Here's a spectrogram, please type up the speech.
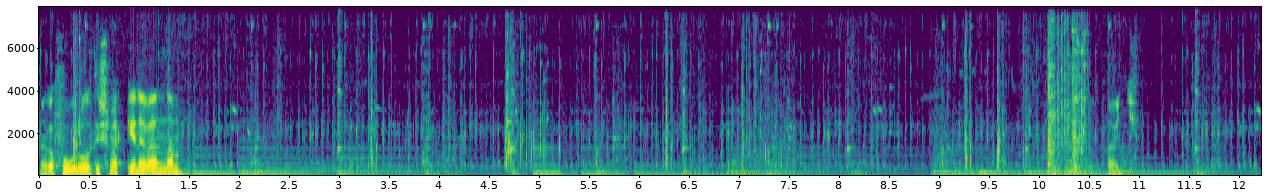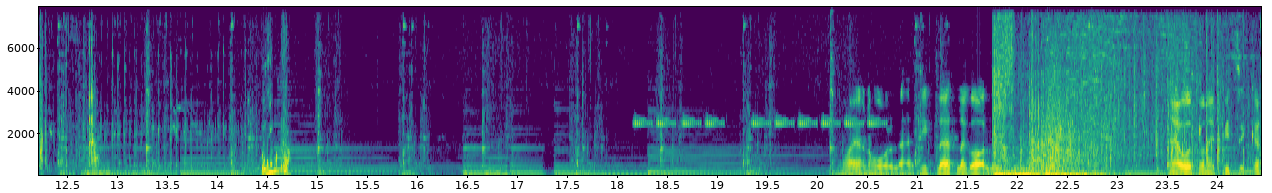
Meg a fúrót is meg kéne vennem. Egy. Thank you. Vajon hol lehet? Itt lehet legalul? Ja, ott van egy picike.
